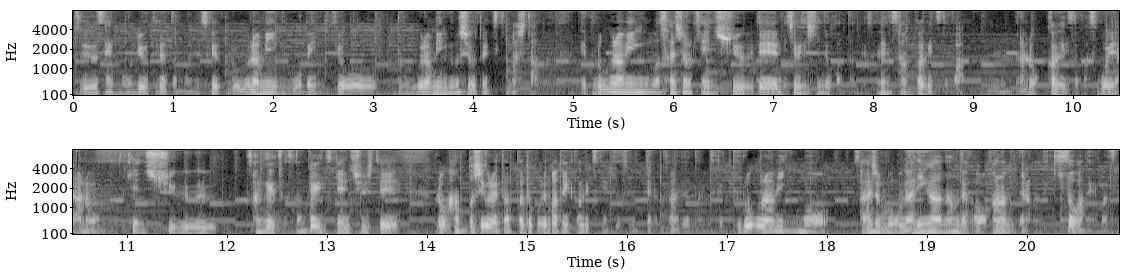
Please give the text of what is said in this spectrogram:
つ専門領域だと思うんですけど、プログラミングを勉強、プログラミングの仕事に就きました。でプログラミングも最初の研修でめちゃくちゃしんどかったんですね。3ヶ月とか、うん、6ヶ月とか、すごい、あの、研修、3ヶ月か、3ヶ月研修して、半年ぐらい経ったところでまた1ヶ月研修するみたいな感じだったんですけど、プログラミングも最初もう何が何だかわからんみたいな感じで、基礎がね、まず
